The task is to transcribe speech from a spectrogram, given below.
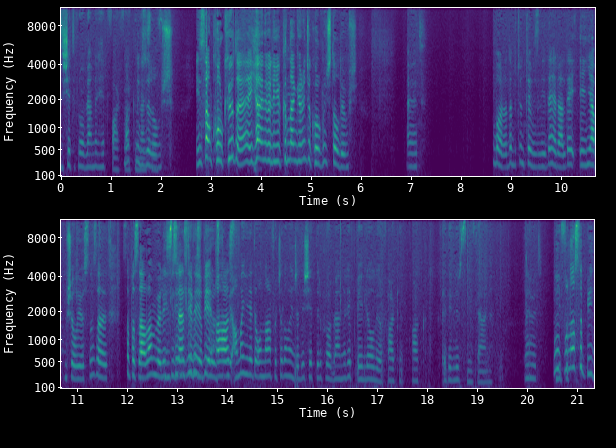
Diş eti problemleri hep var Bak ne güzel olmuş. İnsan korkuyor da yani böyle yakından görünce korkunç da oluyormuş. Evet. Bu arada bütün temizliği de herhalde yapmış oluyorsunuz. Ha, Sapasağlam böyle Biz güzel temiz bir ağız. tabii ama yine de onlar fırçalamayınca diş etleri problemleri hep belli oluyor. Fark, fark edebilirsiniz yani. Evet. İyi Bu, bu fırça- nasıl bir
